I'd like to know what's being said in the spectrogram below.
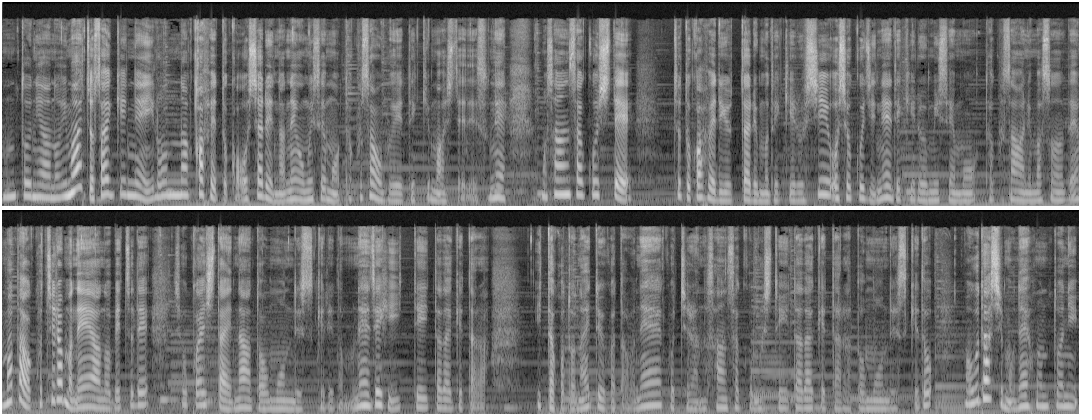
本当にあの今井町最近ねいろんなカフェとかおしゃれなねお店もたくさん増えてきましてですねもう散策してちょっとカフェでゆったりもできるしお食事ねできる店もたくさんありますのでまたこちらもねあの別で紹介したいなと思うんですけれどもね是非行っていただけたら行ったことないという方はねこちらの散策もしていただけたらと思うんですけど、まあ、宇田市もね本当に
